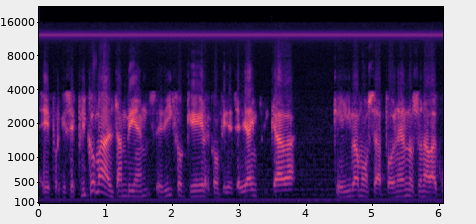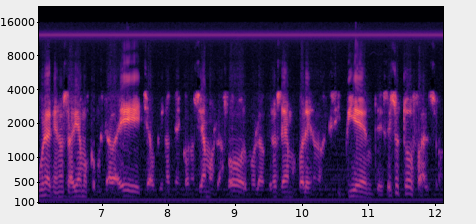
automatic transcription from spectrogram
eh, porque se explicó mal también, se dijo que la confidencialidad implicaba que íbamos a ponernos una vacuna que no sabíamos cómo estaba hecha, o que no conocíamos la fórmula, o que no sabíamos cuáles eran los excipientes, eso es todo falso.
